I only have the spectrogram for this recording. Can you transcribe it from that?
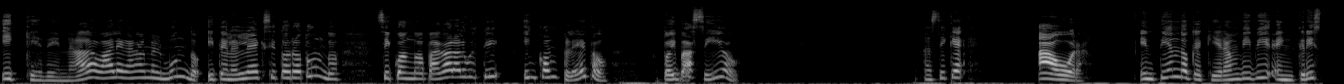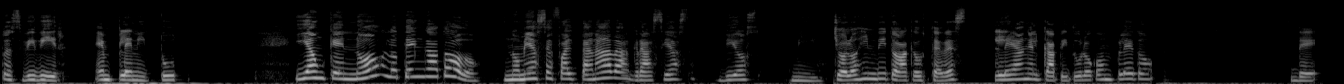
y que de nada vale ganarme el mundo y tenerle éxito rotundo si cuando apagar algo estoy incompleto, estoy vacío. Así que ahora, Entiendo que quieran vivir en Cristo es vivir en plenitud. Y aunque no lo tenga todo, no me hace falta nada, gracias Dios mío. Yo los invito a que ustedes lean el capítulo completo de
